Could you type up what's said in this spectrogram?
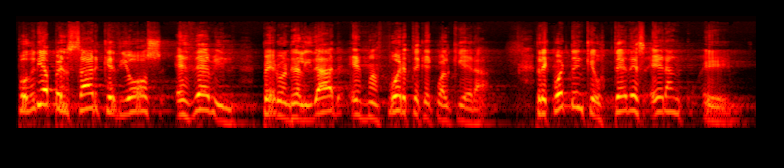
Podría pensar que Dios es débil, pero en realidad es más fuerte que cualquiera. Recuerden que ustedes eran, eh,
